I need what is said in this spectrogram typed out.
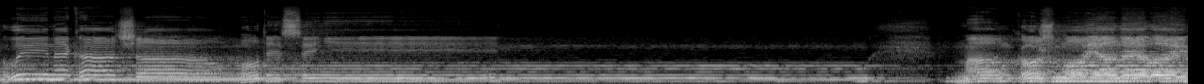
плине кача по тисині. Мамко ж моя, не лай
